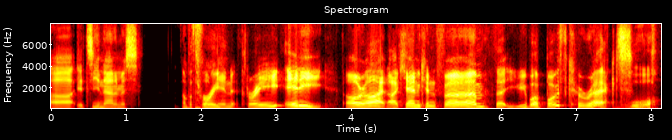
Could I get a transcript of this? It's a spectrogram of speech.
uh, it's unanimous. Number three. In three, Eddie. All right, I can confirm that you are both correct. Whoa,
